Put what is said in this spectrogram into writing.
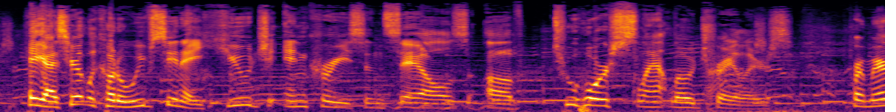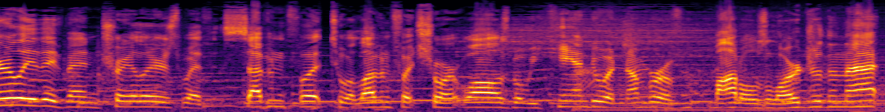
Hey guys, here at Lakota, we've seen a huge increase in sales of two horse slant load trailers. Primarily, they've been trailers with 7 foot to 11 foot short walls, but we can do a number of models larger than that.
